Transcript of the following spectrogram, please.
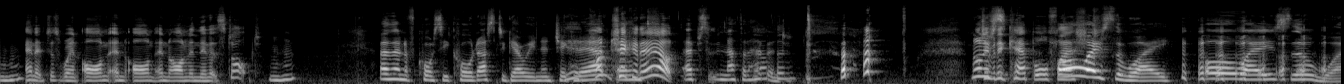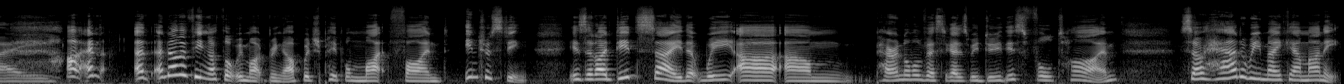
Mm-hmm. and it just went on and on and on, and then it stopped. And then, of course, he called us to go in and check Yeah, it out. come check it out. Absolutely nothing happened. Nothing. Not even a cap or flash. Always the way. Always the way. Oh, and another thing I thought we might bring up, which people might find interesting, is that I did say that we are um, paranormal investigators. We do this full time. So, how do we make our money?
